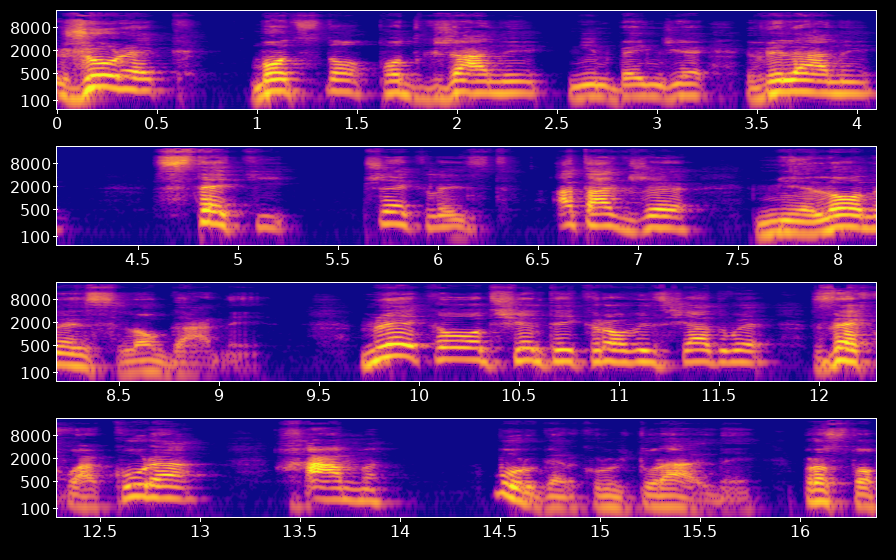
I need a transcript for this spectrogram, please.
żurek mocno podgrzany, nim będzie wylany, steki przekleństw, a także mielone slogany. Mleko od świętej krowy zsiadłe, zechła kura, ham, burger kulturalny, prosto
